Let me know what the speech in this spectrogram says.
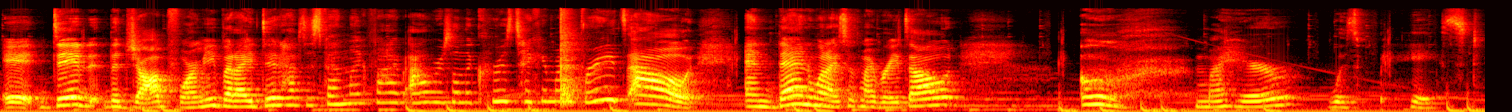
It did the job for me, but I did have to spend like five hours on the cruise taking my braids out. And then when I took my braids out, oh, my hair was pissed.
